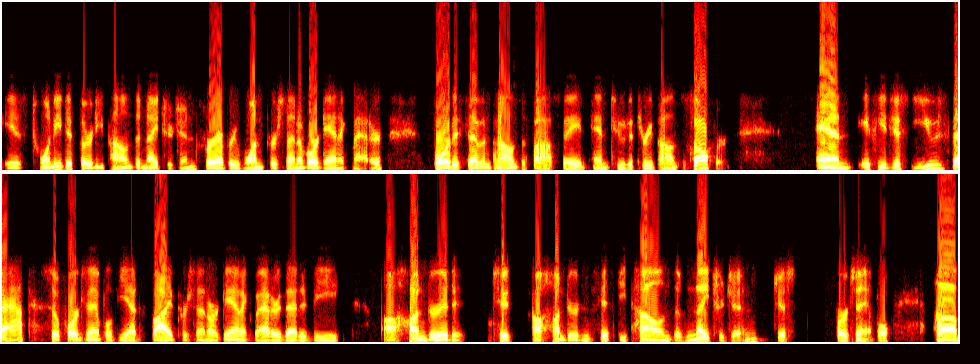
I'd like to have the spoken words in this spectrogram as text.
is 20 to 30 pounds of nitrogen for every 1% of organic matter, 4 to 7 pounds of phosphate, and 2 to 3 pounds of sulfur. And if you just use that, so for example, if you had 5% organic matter, that'd be 100 to 150 pounds of nitrogen, just for example, uh,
